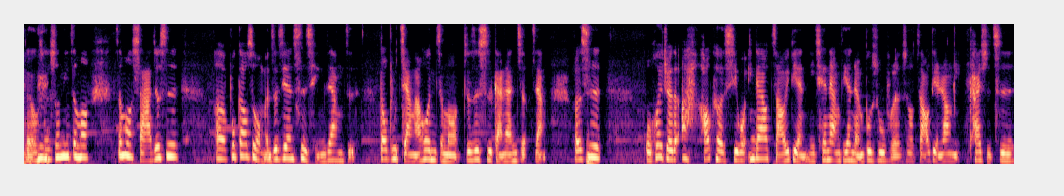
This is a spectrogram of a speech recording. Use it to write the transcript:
对，我就说你怎么这么傻，就是呃不告诉我们这件事情，这样子都不讲啊，或者你怎么就是是感染者这样，而是我会觉得啊，好可惜，我应该要早一点，你前两天人不舒服的时候，早点让你开始吃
